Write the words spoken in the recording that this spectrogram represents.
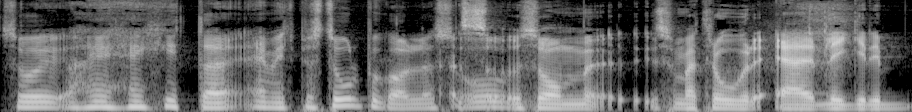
så han hittar Emmett pistol på golvet. Och, Som, som jag tror är, ligger, i,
